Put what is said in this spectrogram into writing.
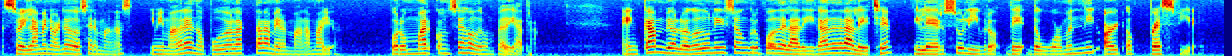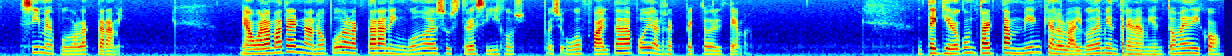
Soy la menor de dos hermanas y mi madre no pudo lactar a mi hermana mayor, por un mal consejo de un pediatra. En cambio, luego de unirse a un grupo de la Diga de la Leche y leer su libro de The Womanly Art of Breastfeeding, sí me pudo lactar a mí. Mi abuela materna no pudo lactar a ninguno de sus tres hijos, pues hubo falta de apoyo al respecto del tema. Te quiero contar también que a lo largo de mi entrenamiento médico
